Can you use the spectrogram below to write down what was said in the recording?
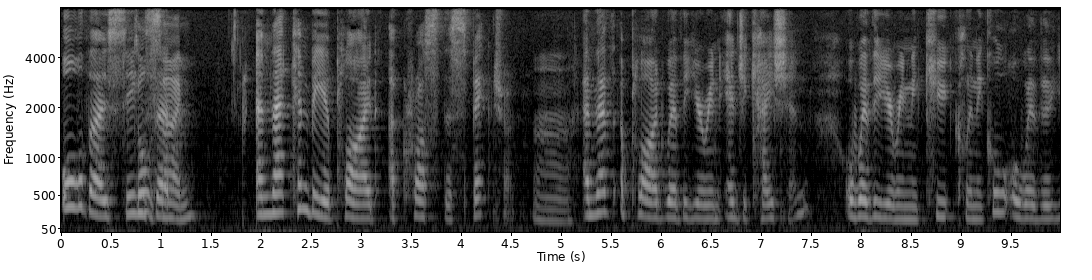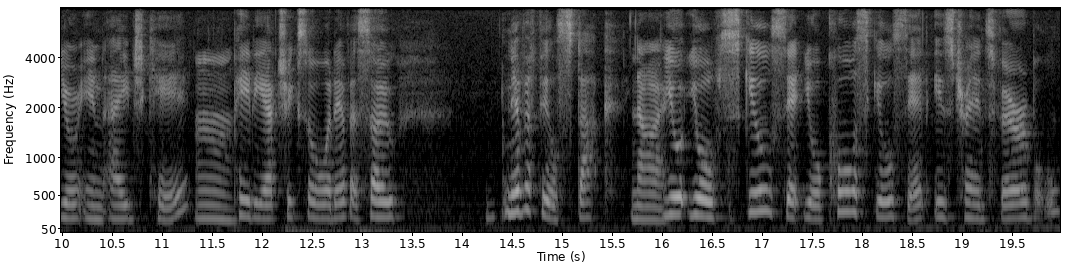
all those things. All that, same. and that can be applied across the spectrum. Mm. And that's applied whether you're in education or whether you're in acute clinical or whether you're in aged care, mm. pediatrics or whatever. So never feel stuck. No. Your your skill set, your core skill set is transferable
